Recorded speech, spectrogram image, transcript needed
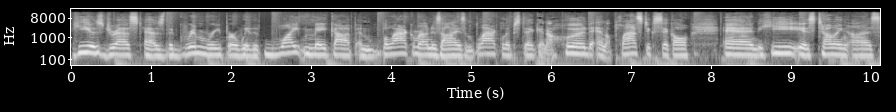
He is dressed as the Grim Reaper with white makeup and black around his eyes and black lipstick and a hood and a plastic sickle. And he is telling us,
